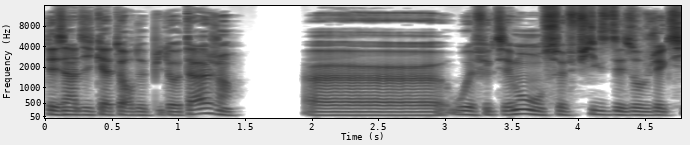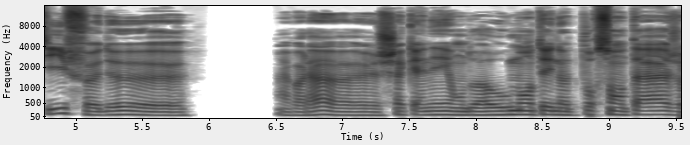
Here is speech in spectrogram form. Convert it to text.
des, indicateurs de pilotage où effectivement on se fixe des objectifs de ben voilà, chaque année on doit augmenter notre pourcentage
